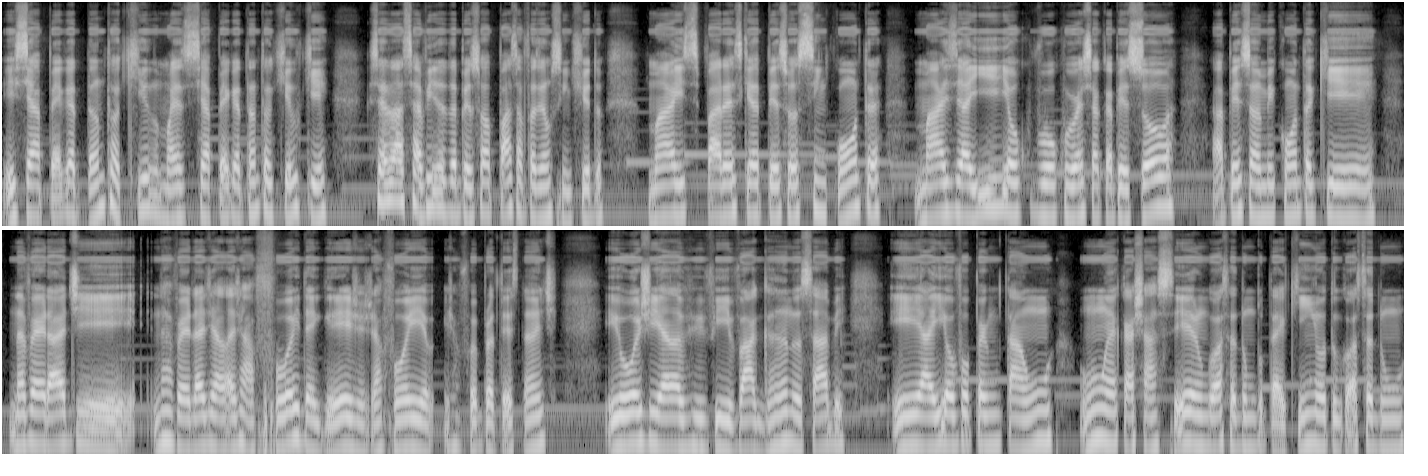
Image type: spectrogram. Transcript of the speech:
e se apega tanto aquilo, mas se apega tanto aquilo que sei lá se a vida da pessoa passa a fazer um sentido, mas parece que a pessoa se encontra, mas aí eu vou conversar com a pessoa, a pessoa me conta que na verdade, na verdade ela já foi da igreja, já foi, já foi protestante e hoje ela vive vagando, sabe? E aí eu vou perguntar um, um é cachaceiro, um gosta de um botequinho, outro gosta de, um,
